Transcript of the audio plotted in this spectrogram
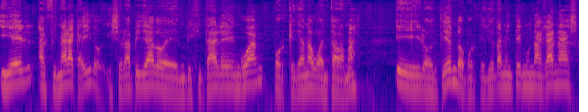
Y él al final ha caído y se lo ha pillado en digital en One porque ya no aguantaba más. Y lo entiendo, porque yo también tengo unas ganas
